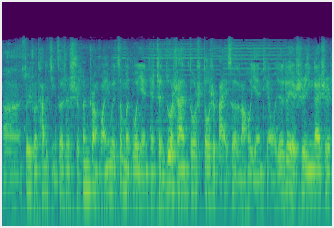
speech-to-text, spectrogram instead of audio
呃，所以说它的景色是十分壮观。因为这么多盐田，整座山都是都是白色的，然后盐田，我觉得这也是应该是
